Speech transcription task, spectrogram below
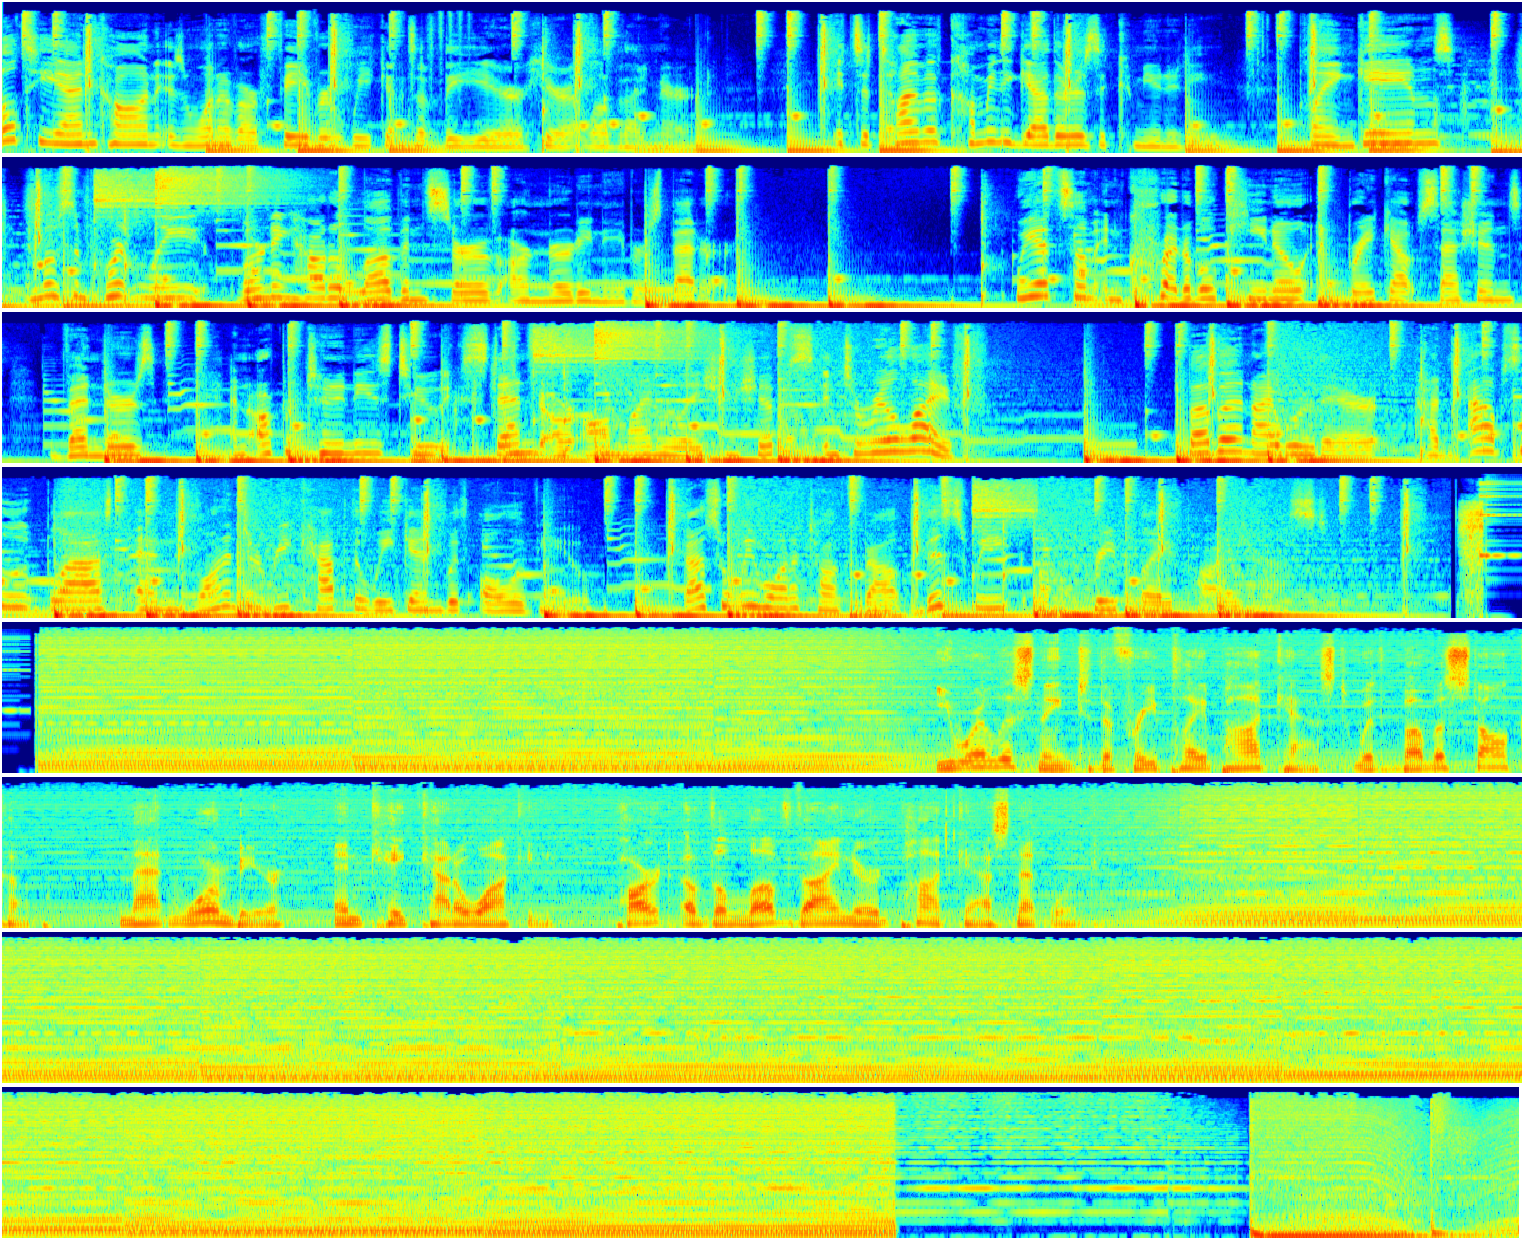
LTNCon is one of our favorite weekends of the year here at Love Thy Nerd. It's a time of coming together as a community, playing games, and most importantly, learning how to love and serve our nerdy neighbors better. We had some incredible keynote and breakout sessions, vendors, and opportunities to extend our online relationships into real life. Bubba and I were there, had an absolute blast, and wanted to recap the weekend with all of you. That's what we want to talk about this week on the Free Play Podcast. You are listening to the Free Play Podcast with Bubba Stallcup, Matt Warmbier, and Kate Katawaki, part of the Love Thy Nerd Podcast Network.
